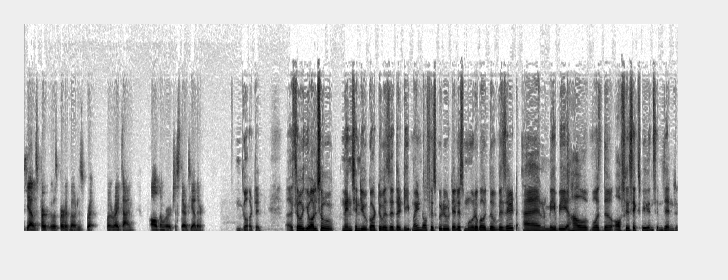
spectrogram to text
yeah, it was, per- it was perfect moment. Just right, right time. All of them were just there together. Got it. Uh, so you also mentioned you got to visit the DeepMind office. Could you tell us more about the visit and maybe how was the office experience in general?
